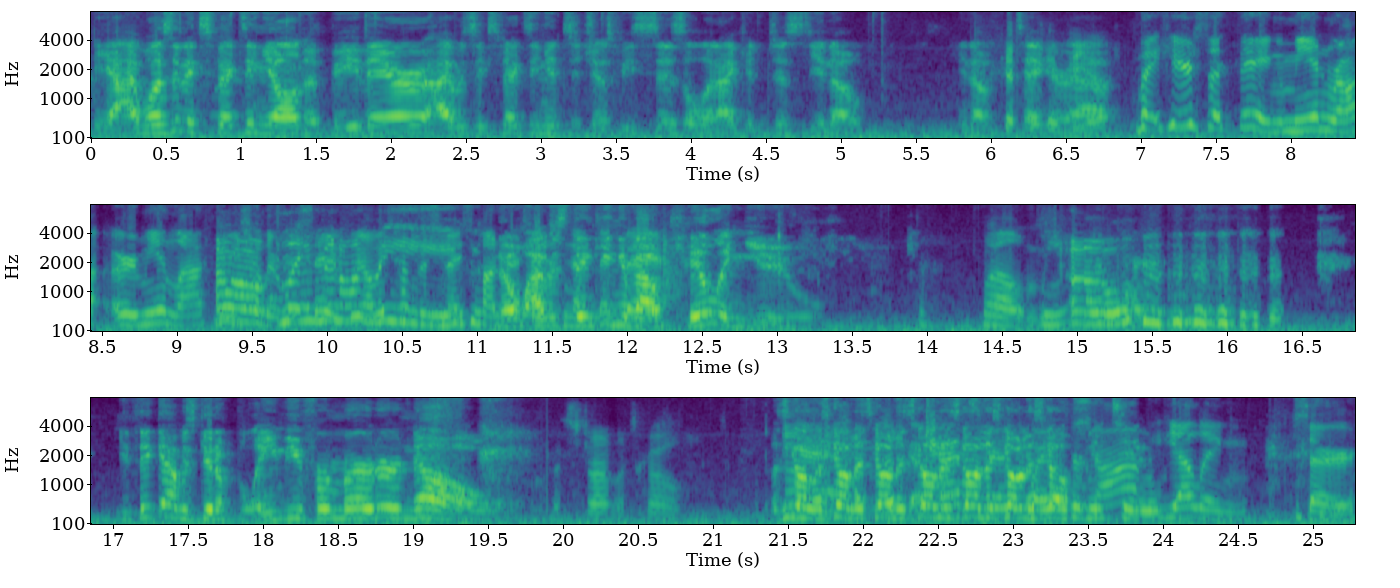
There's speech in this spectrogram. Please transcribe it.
Yeah, I wasn't expecting y'all to be there. I was expecting it to just be Sizzle, and I could just, you know, you know, Get take her out. But here's the thing: me and Ro- or me and Laugh made oh, each Oh, other blame safe. it We on always have this me. nice No. I was thinking midday. about killing you. Well, me Oh. and her. You think I was gonna blame you for murder? No. Let's start, let's go. Let's go, let's go, let's go, let's go, let's go, let's go, let's go. For me Stop yelling, sir.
